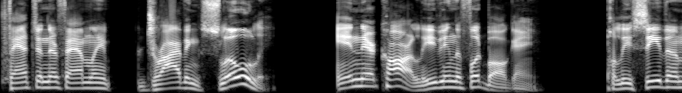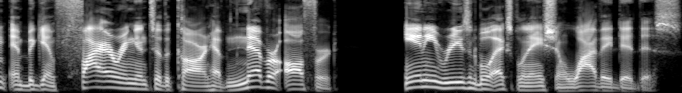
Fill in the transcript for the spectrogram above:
Fanta and their family driving slowly in their car, leaving the football game. Police see them and begin firing into the car and have never offered any reasonable explanation why they did this.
